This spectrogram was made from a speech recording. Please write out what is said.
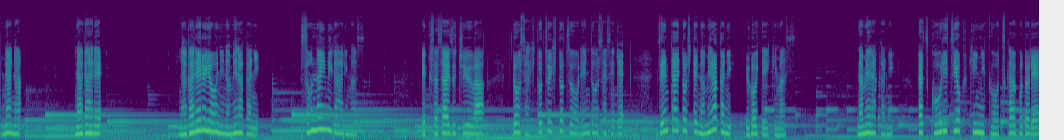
7流れ。流れるように滑らかに。そんな意味があります。エクササイズ中は動作一つ一つを連動させて全体として滑らかに動いていきます。滑らかにかつ効率よく筋肉を使うことで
